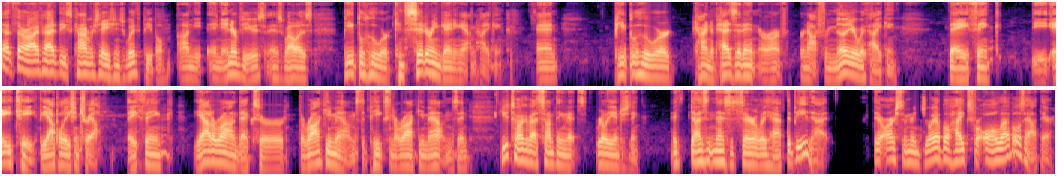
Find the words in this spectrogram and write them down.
Yeah, Thurro, I've had these conversations with people on the in interviews as well as people who were considering getting out and hiking and people who were kind of hesitant or are, are not familiar with hiking, they think the AT, the Appalachian Trail. They think mm-hmm. the Adirondacks or the Rocky Mountains, the peaks in the Rocky Mountains. And you talk about something that's really interesting. It doesn't necessarily have to be that. There are some enjoyable hikes for all levels out there.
